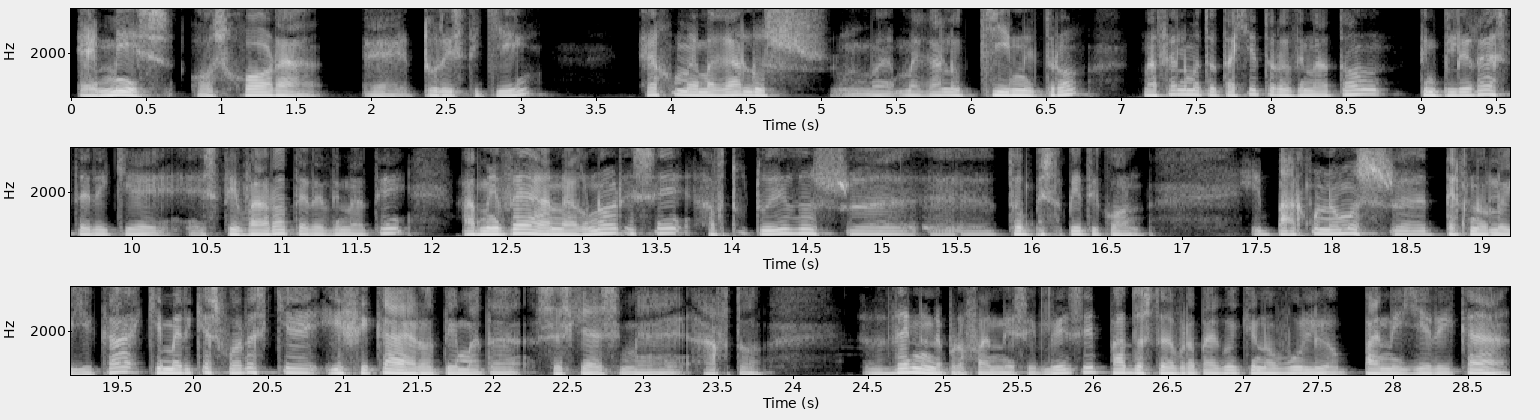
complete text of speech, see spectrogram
εμείς ως χώρα ε, τουριστική έχουμε μεγάλους, μεγάλο κίνητρο να θέλουμε το ταχύτερο δυνατόν την πληρέστερη και στιβαρότερη δυνατή αμοιβαία αναγνώριση αυτού του είδους ε, ε, των πιστοποιητικών. Υπάρχουν όμως ε, τεχνολογικά και μερικές φορές και ηθικά ερωτήματα σε σχέση με αυτό. Δεν είναι προφανής η λύση, πάντως το Ευρωπαϊκό Κοινοβούλιο πανηγυρικά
